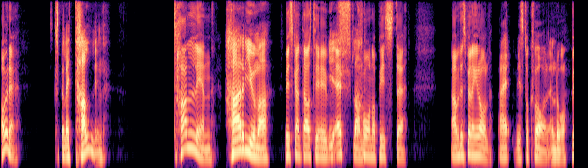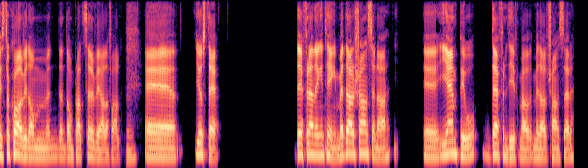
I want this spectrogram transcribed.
Har vi det? Ska spela i Tallinn. Tallinn. Harjuma. Vi ska inte alls till I Estland. Konopiste. Ja, men det spelar ingen roll. Nej, vi står kvar ändå. Vi står kvar vid de, de, de platser vi i alla fall. Mm. Eh, just det. Det förändrar ingenting. Medaljchanserna eh, i MPO definitivt med medaljchanser.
